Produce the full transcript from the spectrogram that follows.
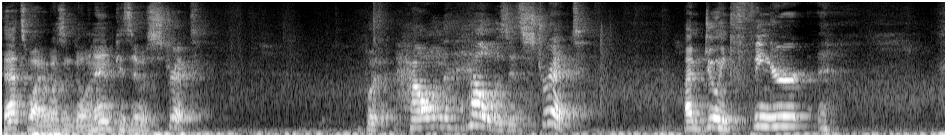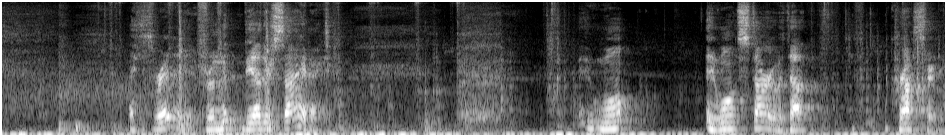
That's why it wasn't going in, because it was stripped. But how in the hell was it stripped? I'm doing finger. I threaded it from the, the other side. I, it won't. It won't start without cross threading.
